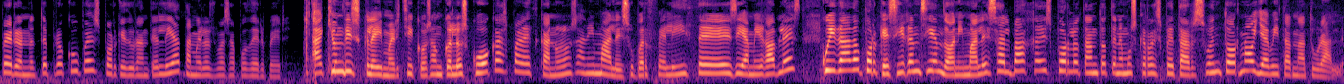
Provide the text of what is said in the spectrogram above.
Pero no te preocupes porque durante el día también los vas a poder ver. Aquí un disclaimer, chicos. Aunque los cuocas parezcan unos animales súper felices y amigables, cuidado porque siguen siendo animales salvajes, por lo tanto tenemos que respetar su entorno y hábitat natural.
